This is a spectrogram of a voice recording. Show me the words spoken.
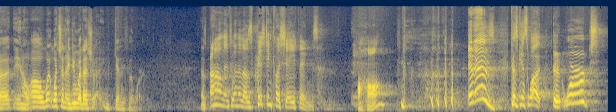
But, you know, oh, what, what should I do? What I should get into the Word. Goes, oh, that's one of those Christian cliche things. Uh huh. it is. Because guess what? It works.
